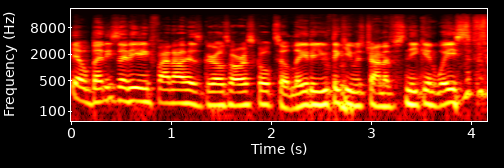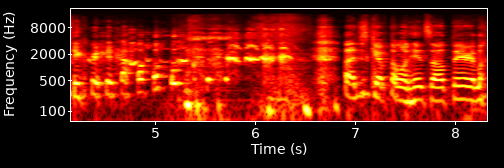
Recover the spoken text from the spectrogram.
Yo, Benny said he ain't find out his girl's horoscope till later. You think he was trying to sneak in ways to figure it out? I just kept throwing hints out there. Like,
